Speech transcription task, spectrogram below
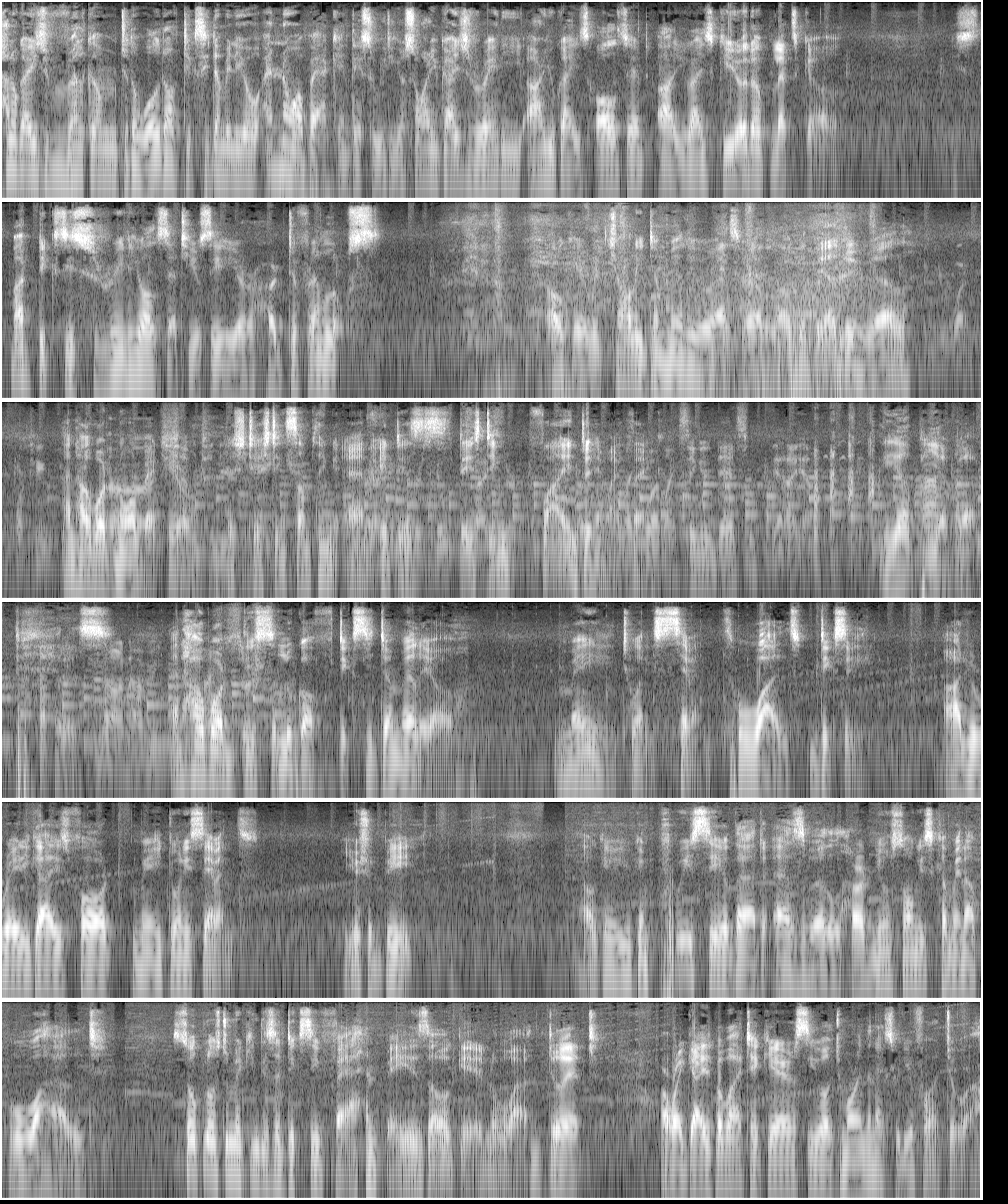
Hello guys, welcome to the world of Dixie D'Amelio and Noah Beck in this video. So are you guys ready? Are you guys all set? Are you guys geared up? Let's go. But Dixie's really all set. You see here her different looks. Okay, with Charli D'Amelio as well. Okay, they are doing well. And how about Noah Beck here? He's tasting something and it is tasting fine to him, I Like think. what? Like singing and dancing? Yeah, yeah. Yep, yep, yep. It is. No, no, I mean. And how about just- this look of Dixie D'Amelio? May 27th, Wild Dixie. Are you ready, guys, for May 27th? You should be. Okay, you can pre save that as well. Her new song is coming up, Wild. So close to making this a Dixie fan base. Okay, no, do it. Alright, guys, bye bye, take care. See you all tomorrow in the next video for a tour.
